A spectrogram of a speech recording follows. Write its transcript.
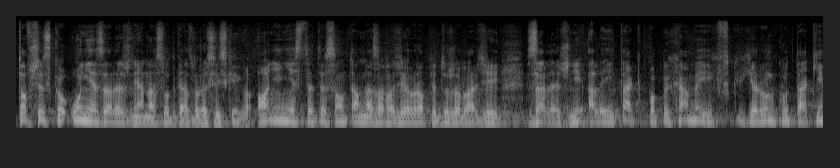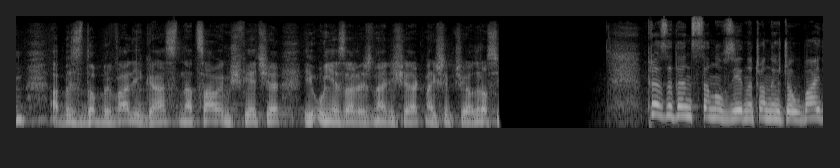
To wszystko uniezależnia nas od gazu rosyjskiego. Oni niestety są tam na zachodzie Europy dużo bardziej zależni, ale i tak popychamy ich w kierunku takim, aby zdobywali gaz na całym świecie i uniezależniali się jak najszybciej od Rosji. Prezydent Stanów Zjednoczonych Joe Biden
